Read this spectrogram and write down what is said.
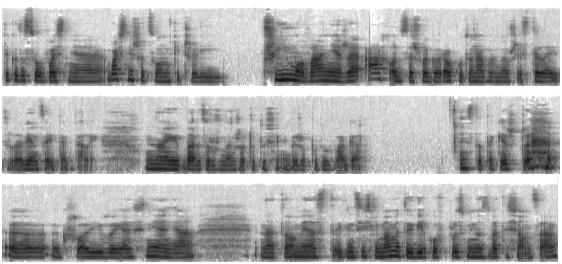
tylko to są właśnie, właśnie szacunki, czyli przyjmowanie, że ach, od zeszłego roku to na pewno już jest tyle i tyle więcej i tak dalej. No i bardzo różnych rzeczy tu się nie bierze pod uwagę. Więc to tak jeszcze kwoli wyjaśnienia. Natomiast, więc jeśli mamy tych wilków plus minus 2000,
